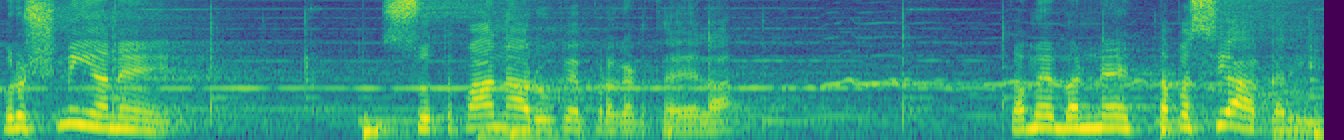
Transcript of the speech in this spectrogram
કૃષ્ણી અને સુતપાના રૂપે પ્રગટ થયેલા. તમે બંને તપસ્યા કરી.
